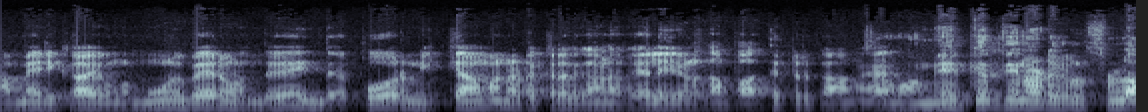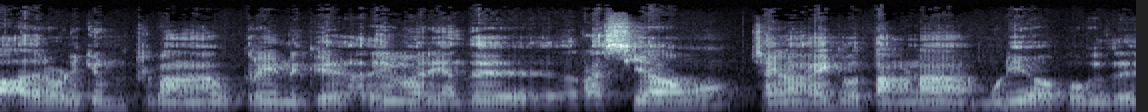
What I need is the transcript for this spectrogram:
அமெரிக்கா இவங்க மூணு பேரும் வந்து இந்த போர் நிக்காம நடக்கிறதுக்கான வேலைகளை தான் பார்த்துட்டு இருக்காங்க. ஆமா மேற்கத்திய நாடுகள் ஃபுல்லா ஆதரவு அளிக்கணும்னு இருக்காங்க உக்ரைனுக்கு. அதே மாதிரி வந்து ரஷ்யாவும் சைனா கைக்கு வந்தாங்கன்னா முடிய போகுது.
